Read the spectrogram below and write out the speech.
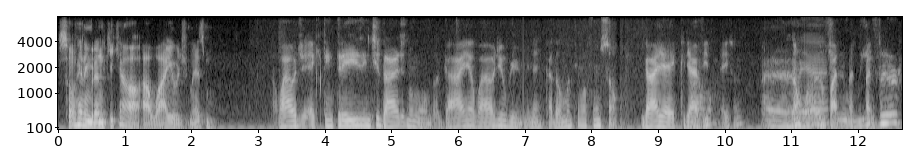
Só relembrando, o que, que é a, a Wild mesmo? A Wild é que tem três entidades no mundo: a Gaia, a Wild e o Wyrm, né? Cada uma tem uma função. Gaia é criar Não. vida, é isso, né? É, Não, Wild, não, fale, fale, fale. Weaver,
